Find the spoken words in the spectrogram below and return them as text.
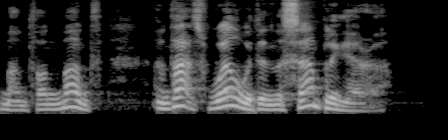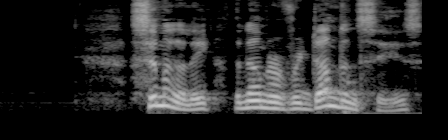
month on month, and that's well within the sampling error. Similarly, the number of redundancies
